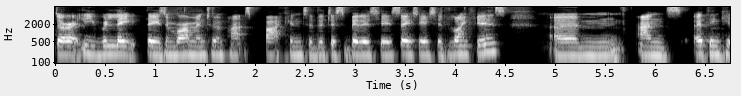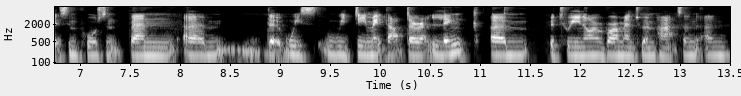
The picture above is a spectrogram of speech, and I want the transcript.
directly relate those environmental impacts back into the disability associated life years. Um, and I think it's important then um, that we we do make that direct link um, between our environmental impact and, and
